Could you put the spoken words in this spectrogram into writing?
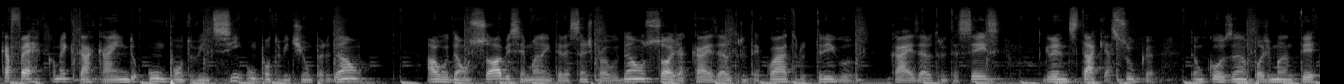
Café, como é que está caindo? 1.25, 1.21, perdão. Algodão sobe, semana interessante para algodão. Soja cai 0,34, trigo cai 0,36. Grande destaque açúcar. Então Cosan pode manter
